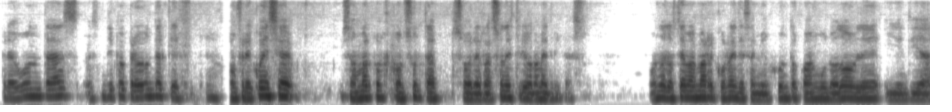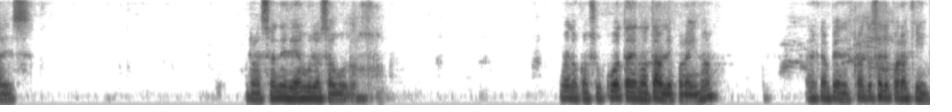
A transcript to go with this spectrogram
Preguntas, es un tipo de pregunta que con frecuencia San Marcos consulta sobre razones trigonométricas. Uno de los temas más recurrentes también, junto con ángulo doble, identidades. Razones de ángulos agudos. Bueno, con su cuota de notable por ahí, ¿no? A ver, campeones, ¿cuánto sale por aquí?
